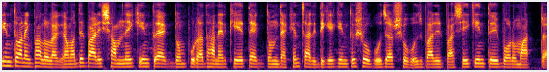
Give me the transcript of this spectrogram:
কিন্তু অনেক ভালো লাগে। আমাদের বাড়ির সামনেই কিন্তু একদম পুরা ধানের ক্ষেত একদম দেখেন চারিদিকে কিন্তু সবুজ আর সবুজ। বাড়ির পাশেই কিন্তু এই বড় মাঠটা।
